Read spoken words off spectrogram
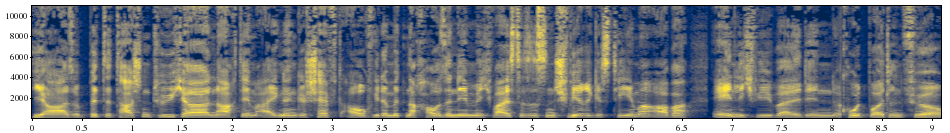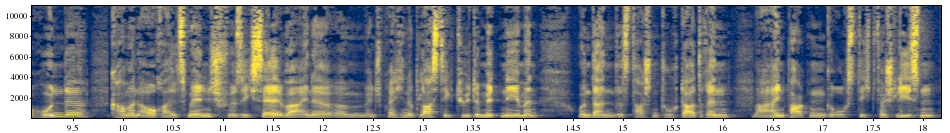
Ja, also bitte Taschentücher nach dem eigenen Geschäft auch wieder mit nach Hause nehmen. Ich weiß, das ist ein schwieriges Thema, aber ähnlich wie bei den Kotbeuteln für Hunde kann man auch als Mensch für sich selber eine ähm, entsprechende Plastiktüte mitnehmen und dann das Taschentuch da drin einpacken, geruchsdicht verschließen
